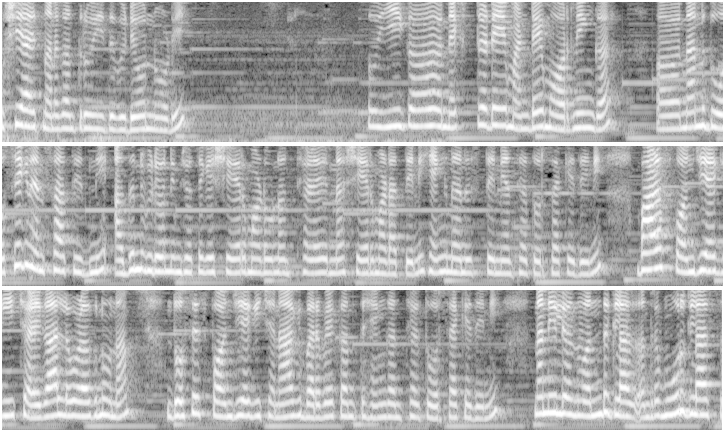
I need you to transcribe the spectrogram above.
ಖುಷಿ ಆಯ್ತು ನನಗಂತೂ ಇದು ವಿಡಿಯೋ ನೋಡಿ. ಸೊ ಈಗ ನೆಕ್ಸ್ಟ್ ಡೇ ಮಂಡೇ ಮಾರ್ನಿಂಗ್ ನಾನು ದೋಸೆಗೆ ನೆನೆಸಾತಿದ್ನಿ. ಅದನ್ನ ವಿಡಿಯೋ ನಿಮ್ಮ ಜೊತೆಗೆ ಶೇರ್ ಮಾಡೋಣ ಅಂತ ಹೇಳಿ ನಾ ಶೇರ್ ಮಾಡತ್ತೀನಿ. ಹೆಂಗೆ ನೆನೆಸ್ತೀನಿ ಅಂತ ಹೇಳಿ ತೋರ್ಸಕ್ಕಿದ್ದೀನಿ ಭಾಳ ಸ್ಪಾಂಜಿಯಾಗಿ ಚಳಿಗಾಲ ಒಳಗೂ ನಾ ದೋಸೆ ಸ್ಪಾಂಜಿಯಾಗಿ ಚೆನ್ನಾಗಿ ಬರಬೇಕಂತ ಹೆಂಗೆ ಅಂತ ಹೇಳಿ ತೋರ್ಸಕ್ಕಿದ್ದೀನಿ ನಾನು ಇಲ್ಲಿ ಒಂದು ಒಂದು ಗ್ಲಾಸ್, ಅಂದರೆ ಮೂರು ಗ್ಲಾಸ್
